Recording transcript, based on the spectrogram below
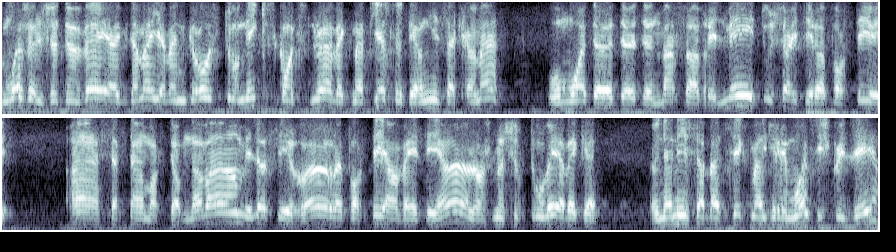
moi je, devais évidemment il y avait une grosse tournée qui se continuait avec ma pièce Le dernier sacrement au mois de, de mars avril mai tout ça a été reporté en septembre, octobre, novembre, et là, c'est re-reporté en 21. Alors, je me suis retrouvé avec euh, une année sabbatique malgré moi, si je puis dire.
